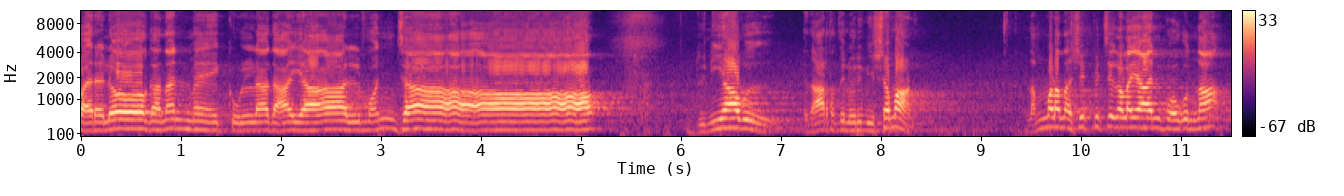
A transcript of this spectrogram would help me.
പരലോക നന്മയ്ക്കുള്ളതായാൽ മൊഞ്ച. ദുനിയാവ് യഥാർത്ഥത്തിൽ ഒരു വിഷമാണ്. നമ്മളെ നശിപ്പിച്ച് കളയാൻ പോകുന്ന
